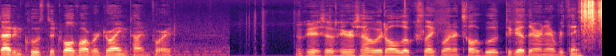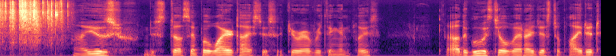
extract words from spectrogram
That includes the 12 hour drying time for it. Okay, so here's how it all looks like when it's all glued together and everything. I use just uh, simple wire ties to secure everything in place. Uh, the glue is still wet, I just applied it.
